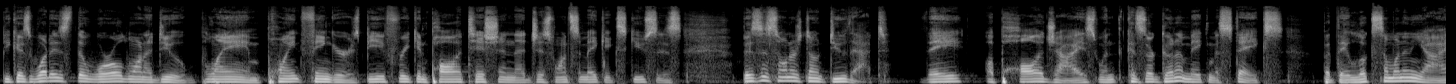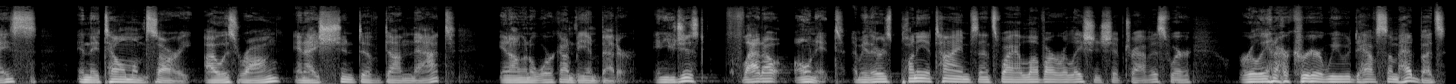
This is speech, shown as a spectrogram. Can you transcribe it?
because what does the world want to do blame point fingers be a freaking politician that just wants to make excuses business owners don't do that they apologize when because they're going to make mistakes but they look someone in the eyes and they tell them i'm sorry i was wrong and i shouldn't have done that and i'm going to work on being better and you just flat out own it. I mean, there's plenty of times, and that's why I love our relationship, Travis, where early in our career we would have some headbutts,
